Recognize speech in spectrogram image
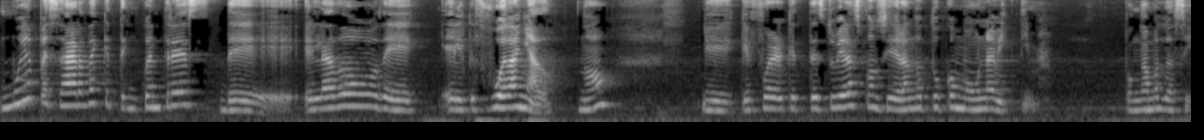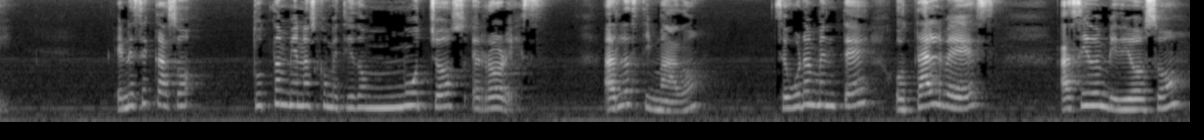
muy a pesar de que te encuentres de el lado de el que fue dañado, ¿no? Eh, que fue que te estuvieras considerando tú como una víctima. Pongámoslo así. En ese caso, tú también has cometido muchos errores. Has lastimado, seguramente o tal vez has sido envidioso,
